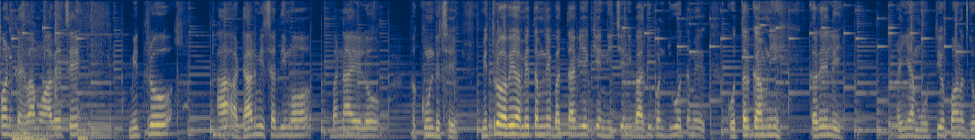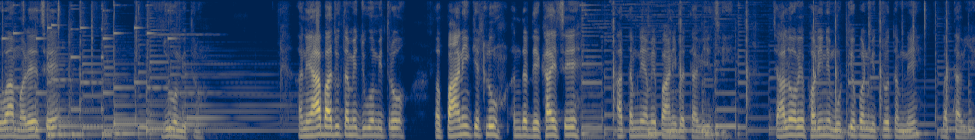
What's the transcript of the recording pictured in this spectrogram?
પણ કહેવામાં આવે છે. મિત્રો, આ અઢારમી સદીમાં બનાવેલો કુંડ છે. મિત્રો, હવે અમે તમને બતાવીએ કે નીચેની બાજુ પણ જુઓ તમે કોતરકામની કરેલી. અહીંયા મૂર્તિઓ પણ જોવા મળે છે. જુઓ મિત્રો. અને આ બાજુ તમે જુઓ મિત્રો પાણી કેટલું અંદર દેખાય છે. આ તમને અમે પાણી બતાવીએ છીએ. ચાલો હવે ફરીને મૂર્તિઓ પણ મિત્રો તમને બતાવીએ.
